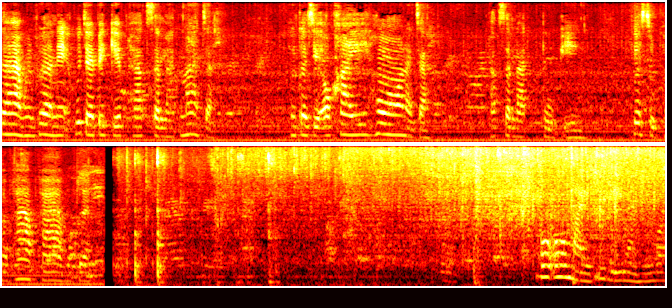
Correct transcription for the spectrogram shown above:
จ้าเพื่อนๆเนี่ยผู้ใจไปเก็บผักสลัดมาจ้ะเพื่อนก็จะเอาไข่ห่อน่ะจ้ะผักสลัดปลูกเอง เพื่อสุขภาพค่ะเพื่อนโอ้โอ้ใหม่ที่ดีหน่อยนึงว่า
